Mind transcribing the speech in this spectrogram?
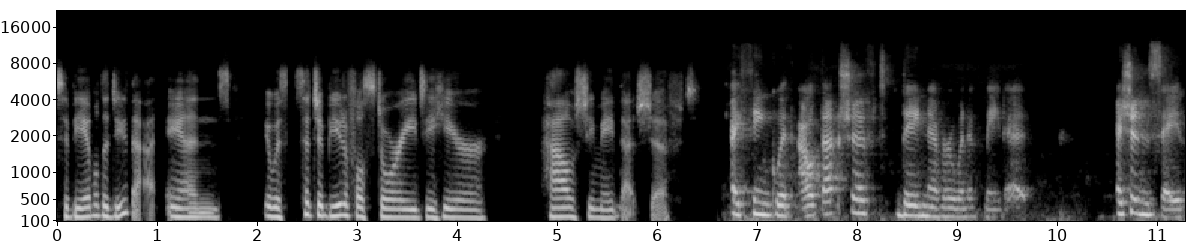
to be able to do that. And it was such a beautiful story to hear how she made that shift. I think without that shift, they never would have made it. I shouldn't say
